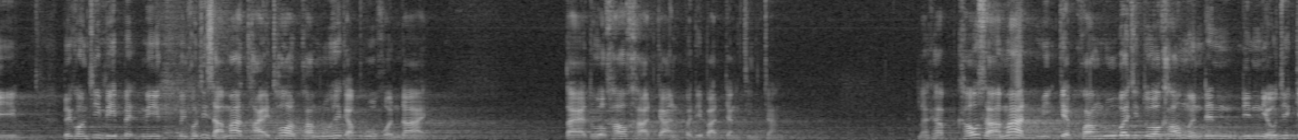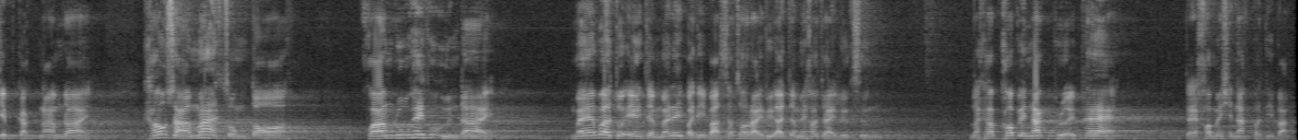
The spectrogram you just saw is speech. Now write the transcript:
ดี เป็นคนที่มีเป็นมีเป็นคนที่สามารถถ่ายทอดความรู้ให้กับผู้คนได้ แต่ตัวเขาขาดการปฏิบัติอย่างจริงจัง นะครับเขาสามารถมีเก็บความรู้ไว้ที่ตัวเขาเหมือนดินดินเหนียวที่เก็บกักน้ำได้ เขาสามารถส่งต่อความรู้ให้ผู้อื่นได้ แม้ว่าตัวเองจะไม่ได้ปฏิบัติสักเท่าไหร่หรืออาจจะไม่เข้าใจลึกซึ้งนะครับเขาเป็นนักเผยแพร่ แต่เขาไม่ใช่นักปฏิบัติ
